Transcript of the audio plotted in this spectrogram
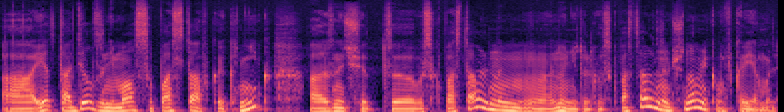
А этот отдел занимался поставкой книг, а, значит, э, высокопоставленным, э, ну, не только высокопоставленным чиновникам в Кремль.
